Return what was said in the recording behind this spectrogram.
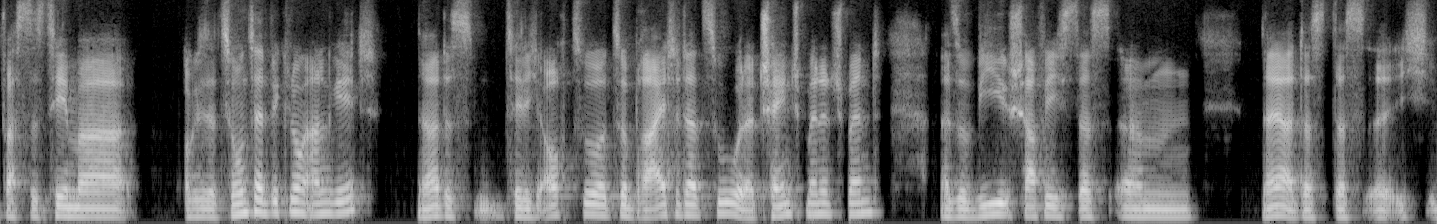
was das Thema Organisationsentwicklung angeht, ja, das zähle ich auch zur, zur Breite dazu oder Change Management. Also wie schaffe ich es, dass ähm, naja, dass, dass äh, ich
